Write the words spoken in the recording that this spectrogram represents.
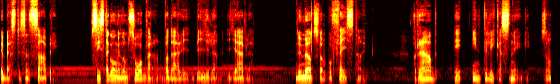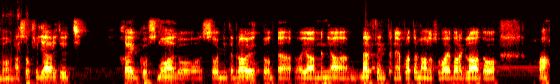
är bästisen Sabri. Sista gången de såg varann var där i bilen i Gävle. Nu möts de på Facetime. Rad är inte lika snygg som vanligt. Han såg för jävligt ut. Skägg och smal och såg inte bra ut. Och det, och jag, men jag märkte inte när jag pratade med honom så var jag bara glad. Och, och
